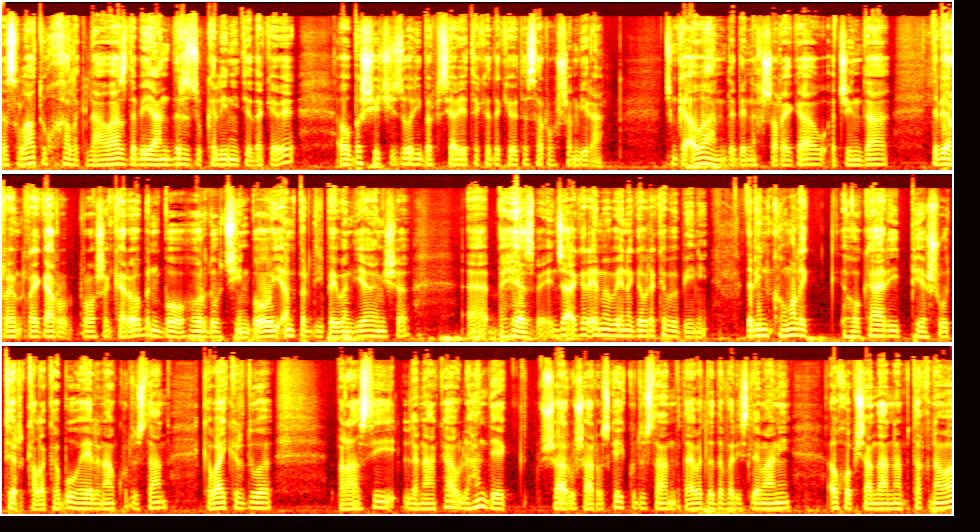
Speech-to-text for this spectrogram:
دەسەڵات و خەڵک لاواز دەبێ یان درز و کەلینی تێدەکەوێت ئەو بەشێکی زۆری بەرپسیارەتەکە دەکەوێتە سەر ڕۆشنبیران چونکە ئەوان دەبێت نەخشە ڕێگا و ئەجیندا دەبێت ڕێگا ڕۆشنکەرەوە بن بۆ هۆرد و چین بۆی ئەم پردی پەیوەندیە هەمیشە بەهێز بێ اینجا ئەگەر ئێمە وێنە گەورەکە ببینین دەبین کۆمەڵێک هۆکاری پێشووتر کەڵەکە بوو هەیە لە ناو کوردستان کە وای کردووە بەڕاستی لە ناکاو لە هەندێک شار و شارۆچکەی کوردستان بەتایبەت لە دەڤەری سلێمانی ئەو خۆپیشاندانە بتەقنەوە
